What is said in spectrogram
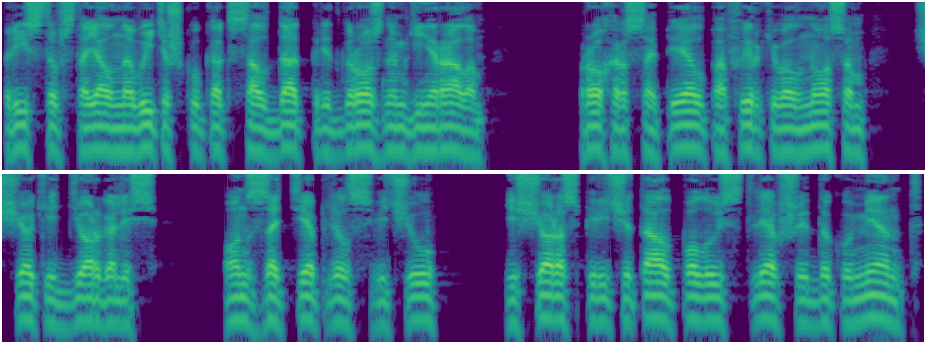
Пристав стоял на вытяжку, как солдат перед грозным генералом. Прохор сопел, пофыркивал носом, щеки дергались. Он затеплил свечу, еще раз перечитал полуистлевший документ,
